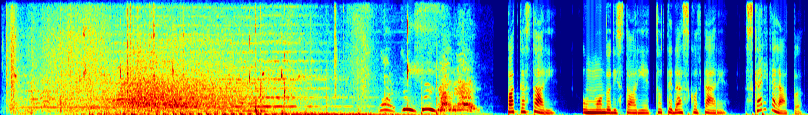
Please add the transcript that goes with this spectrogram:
Podcast Story, un mondo di storie tutte da ascoltare. Scarica l'app.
